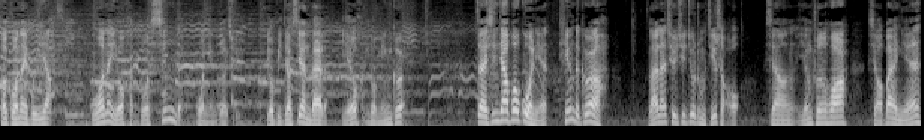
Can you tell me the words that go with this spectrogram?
和国内不一样。国内有很多新的过年歌曲，有比较现代的，也有很多民歌。在新加坡过年听的歌啊，来来去去就这么几首，像迎春花、小拜年、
